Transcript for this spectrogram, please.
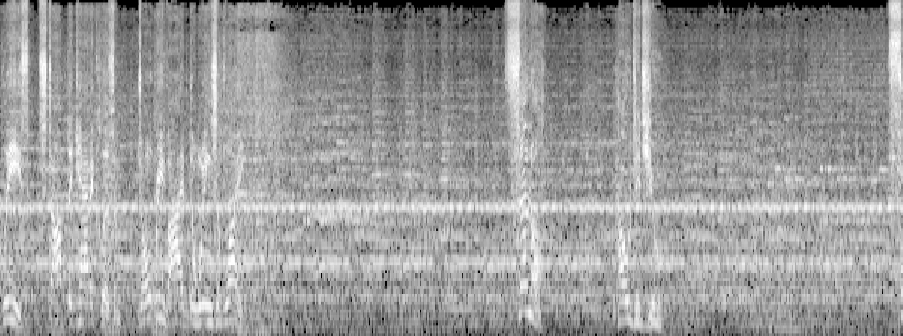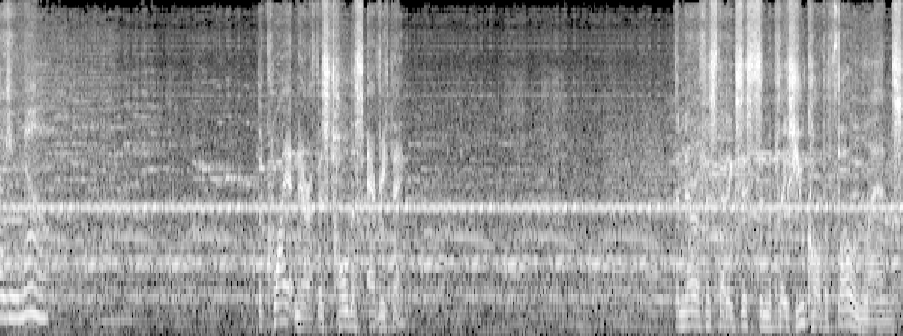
Please, stop the cataclysm. Don't revive the Wings of Light. Senel! How did you... So you know. The Quiet Nerifes told us everything. The Nerifes that exists in the place you call the Fallen Lands.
